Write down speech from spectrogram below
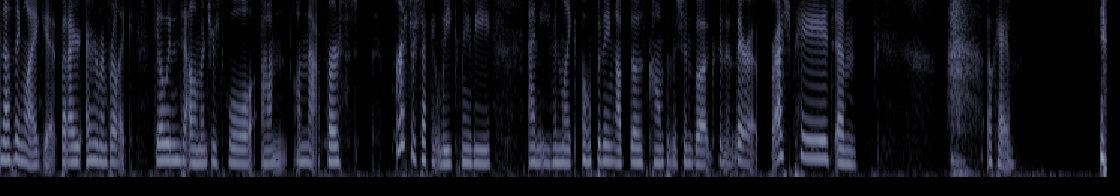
nothing like it. But I, I remember like going into elementary school um, on that first first or second week maybe and even like opening up those composition books and they're a fresh page and okay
